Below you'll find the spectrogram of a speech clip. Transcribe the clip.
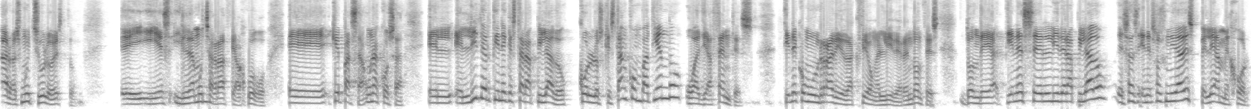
Claro, es muy chulo esto. Eh, y, es, y, le da mucha gracia al juego. Eh, ¿Qué pasa? Una cosa, el, líder tiene que estar apilado con los que están combatiendo o adyacentes. Tiene como un radio de acción el líder. Entonces, donde tienes el líder apilado, esas, en esas unidades pelean mejor.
